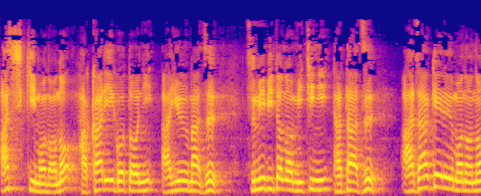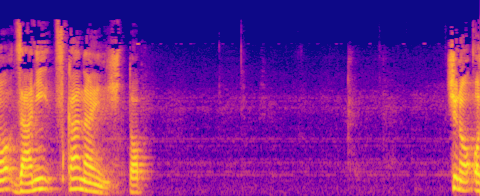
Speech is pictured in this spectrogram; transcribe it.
悪しき者の計りごとに歩まず、罪人の道に立たず、あざける者の座につかない人。主の教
